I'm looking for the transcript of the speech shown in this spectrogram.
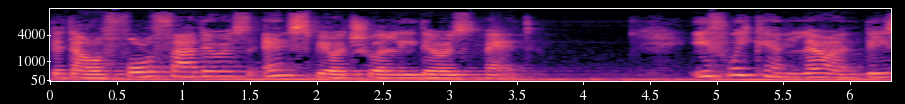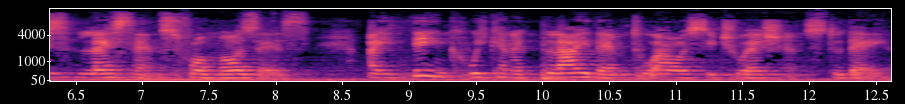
that our forefathers and spiritual leaders made. If we can learn these lessons from Moses, I think we can apply them to our situations today.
